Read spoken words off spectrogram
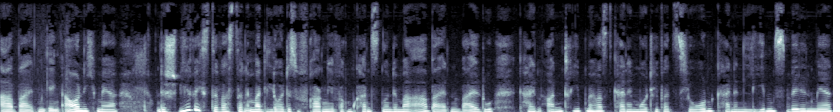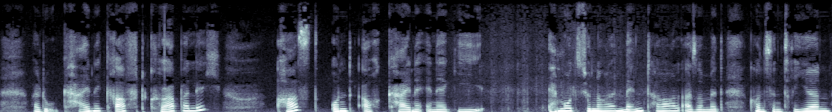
arbeiten ging auch nicht mehr. Und das Schwierigste, was dann immer die Leute so fragen, warum kannst du nicht mehr arbeiten? Weil du keinen Antrieb mehr hast, keine Motivation, keinen Lebenswillen mehr, weil du keine Kraft körperlich hast und auch keine Energie emotional, mental, also mit Konzentrieren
